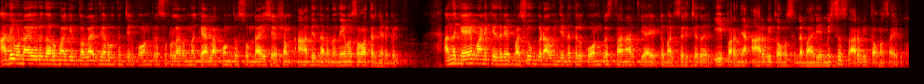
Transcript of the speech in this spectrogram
ആദ്യമുണ്ടായ ഒരു ദൗർഭാഗ്യം തൊള്ളായിരത്തി അറുപത്തഞ്ചിൽ കോൺഗ്രസ് പിളർന്ന് കേരള കോൺഗ്രസ് ഉണ്ടായ ശേഷം ആദ്യം നടന്ന നിയമസഭാ തെരഞ്ഞെടുപ്പിൽ. അന്ന് കെ എം മാണിക്കെതിരെ പശുവും കിടാവും ചിഹ്നത്തിൽ കോൺഗ്രസ് സ്ഥാനാർത്ഥിയായിട്ട് മത്സരിച്ചത് ഈ പറഞ്ഞ ആർ വി തോമസിന്റെ ഭാര്യ മിസ്സസ് ആർ വി തോമസ് ആയിരുന്നു.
